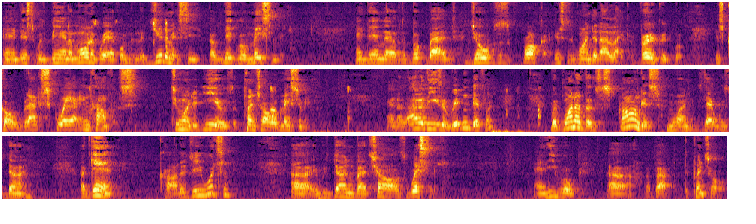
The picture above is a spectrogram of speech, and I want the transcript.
And this was being a monograph on the legitimacy of Negro Masonry. And then there was a book by Joseph Walker. This is one that I like, a very good book. It's called Black Square and Compass 200 Years of Prince Hall Masonry. And a lot of these are written different, but one of the strongest ones that was done, again, Carter G. Woodson, uh, it was done by Charles Wesley, and he wrote uh, about the Prince Hall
